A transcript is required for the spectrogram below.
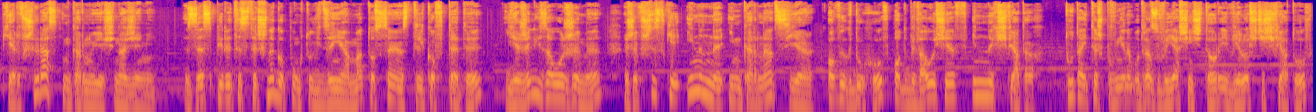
pierwszy raz inkarnuje się na Ziemi. Ze spirytystycznego punktu widzenia ma to sens tylko wtedy, jeżeli założymy, że wszystkie inne inkarnacje owych duchów odbywały się w innych światach. Tutaj też powinienem od razu wyjaśnić teorię wielości światów,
